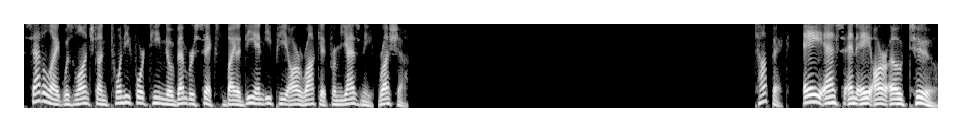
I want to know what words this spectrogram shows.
satellite was launched on 2014 November 6 by a DNEPR rocket from Yasny, Russia. ASNARO2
